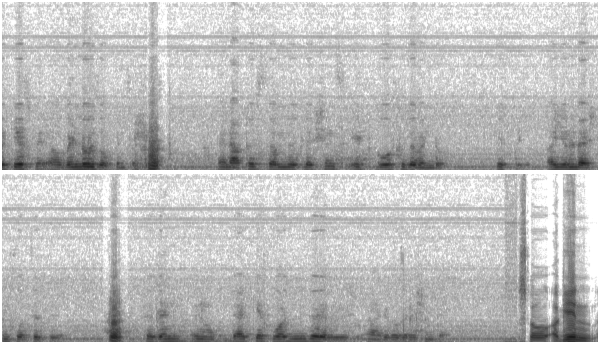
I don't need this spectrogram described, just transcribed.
In case uh, window is open so hmm. and after some reflections it goes to the window if a unidirectional source is there. Hmm. So then in that case what will be the reverberation, uh, time? So again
